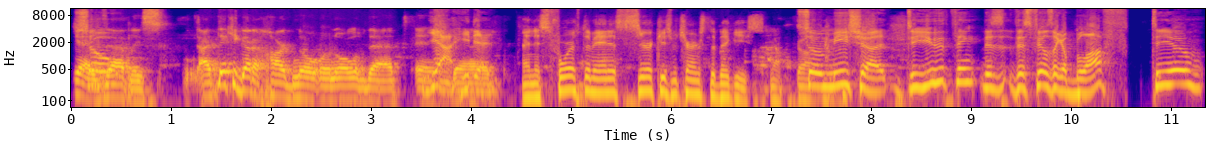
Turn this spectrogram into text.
Yeah, So- exactly. S- I think he got a hard no on all of that. And, Yeah, he uh, did. and his fourth demand is Syracuse returns to the Big East. No, So, on. Misha, do you think this this feels like a bluff to you?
